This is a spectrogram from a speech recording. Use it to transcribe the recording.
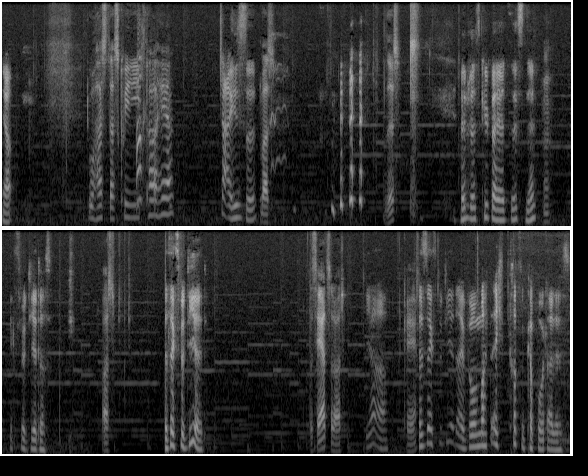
Ja. Du hast das Creeper-Herz. Scheiße. Was? Was ist? Wenn du das Creeper jetzt ist, ne? Hm. Explodiert das. Was? Das explodiert. Das Herz oder was? Ja. Okay. Das explodiert einfach und macht echt trotzdem kaputt alles.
